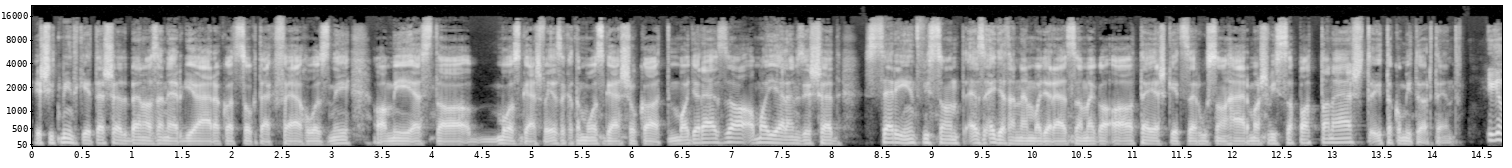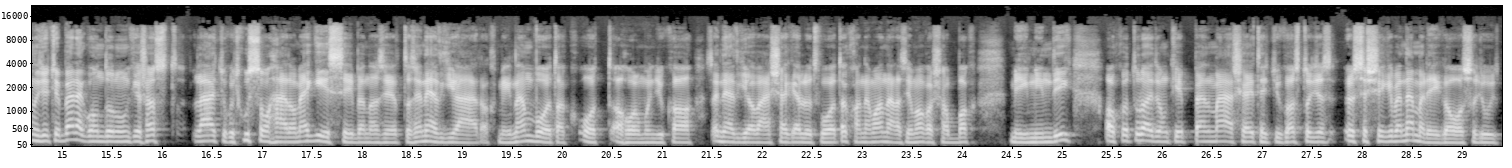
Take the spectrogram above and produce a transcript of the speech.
és itt mindkét esetben az energiaárakat szokták felhozni, ami ezt a mozgás, vagy ezeket a mozgásokat magyarázza. A mai elemzésed szerint viszont ez egyáltalán nem magyarázza meg a, a teljes 2023-as visszapattanást. Itt akkor mi történt? Igen, hogyha belegondolunk, és azt látjuk, hogy 23 egészében azért az energiaárak még nem voltak ott, ahol mondjuk az energiaválság előtt voltak, hanem annál azért magasabbak még mindig, akkor tulajdonképpen már sejthetjük azt, hogy ez összességében nem elég ahhoz, hogy úgy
